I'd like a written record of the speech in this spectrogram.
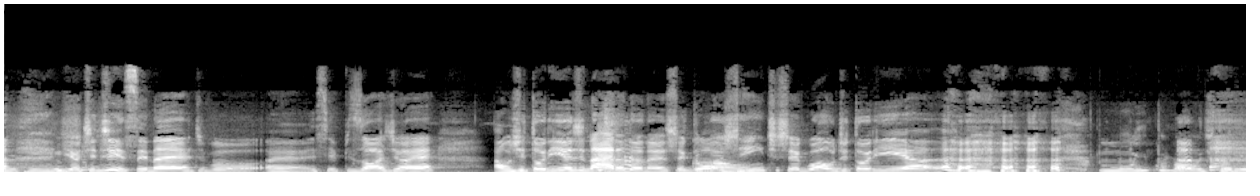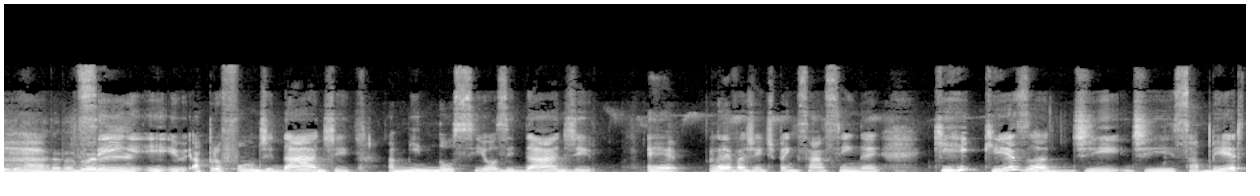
e eu te disse, né? Tipo, é, esse episódio é Auditoria de Narada, né? Chegou, gente, chegou a auditoria. Muito bom, auditoria de Narada, adorei. Sim, e, e, a profundidade, a minuciosidade é, leva a gente a pensar assim, né? Que riqueza de, de saber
